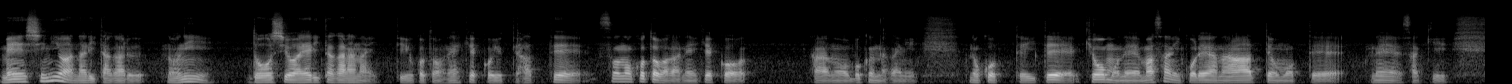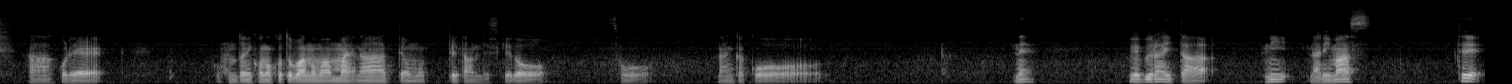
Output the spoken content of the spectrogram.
名詞にはなりたがるのに動詞はやりたがらないっていうことをね結構言ってはってその言葉がね結構あの僕の中に残っていて今日もねまさにこれやなって思ってねさっきああこれ本当にこの言葉のまんまやなって思ってたんですけどそうなんかこうねウェブライターになりますって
